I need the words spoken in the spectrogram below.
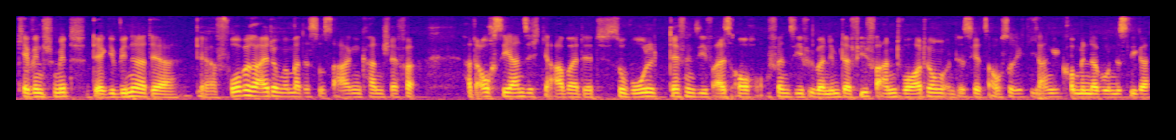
Kevin Schmidt der Gewinner der, der Vorbereitung, wenn man das so sagen kann. Schäffer hat auch sehr an sich gearbeitet, sowohl defensiv als auch offensiv übernimmt er viel Verantwortung und ist jetzt auch so richtig angekommen in der Bundesliga.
